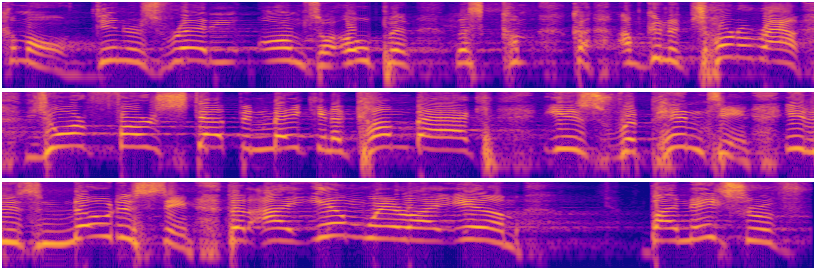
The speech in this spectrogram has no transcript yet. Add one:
Come on, dinner's ready, arms are open. Let's come. come. I'm gonna turn around. Your first step in making a comeback is repenting, it is noticing that I am where I am by nature of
